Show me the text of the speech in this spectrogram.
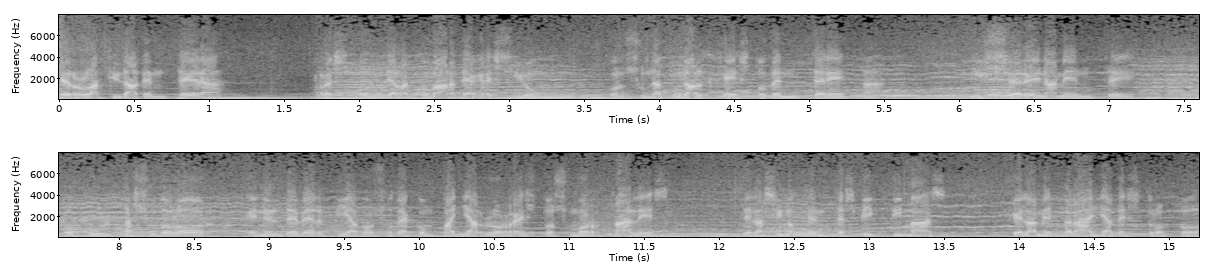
Pero la ciudad entera responde a la cobarde agresión con su natural gesto de entereza y serenamente oculta su dolor en el deber piadoso de acompañar los restos mortales de las inocentes víctimas que la metralla destrozó.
